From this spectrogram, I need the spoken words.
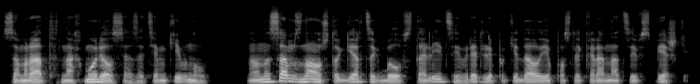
Самрад нахмурился, а затем кивнул. Но он и сам знал, что герцог был в столице и вряд ли покидал ее после коронации в спешке.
